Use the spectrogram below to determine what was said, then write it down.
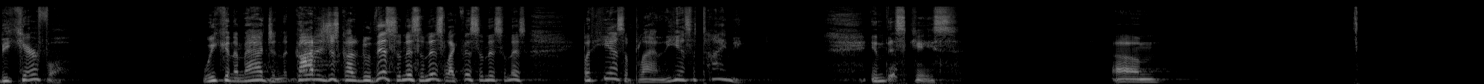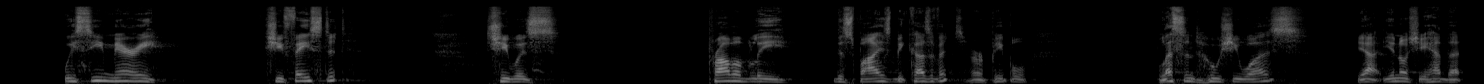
Be careful. We can imagine that God has just got to do this and this and this, like this and this and this. But he has a plan and he has a timing. In this case, um, we see Mary, she faced it. She was probably despised because of it, or people lessened who she was. Yeah, you know, she had that,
